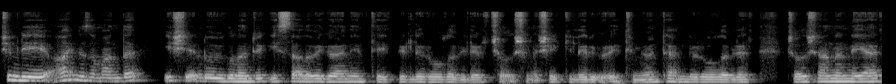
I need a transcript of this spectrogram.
Şimdi aynı zamanda iş yerinde uygulanacak iş sağlığı ve güvenliğin tedbirleri olabilir, çalışma şekilleri, üretim yöntemleri olabilir. Çalışanların eğer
